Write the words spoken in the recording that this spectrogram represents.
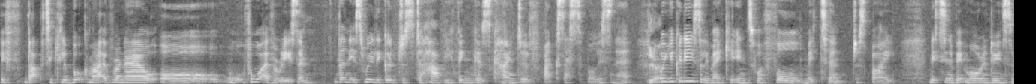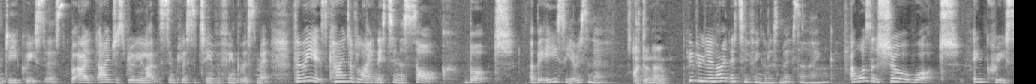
if that particular book might have run out or for whatever reason, then it's really good just to have your fingers kind of accessible, isn't it? Yeah. But you could easily make it into a full mitten just by knitting a bit more and doing some decreases. But I, I just really like the simplicity of a fingerless mitt. For me, it's kind of like knitting a sock, but a bit easier, isn't it? I don't know. You'd really like knitting fingerless mitts, I think. I wasn't sure what increase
